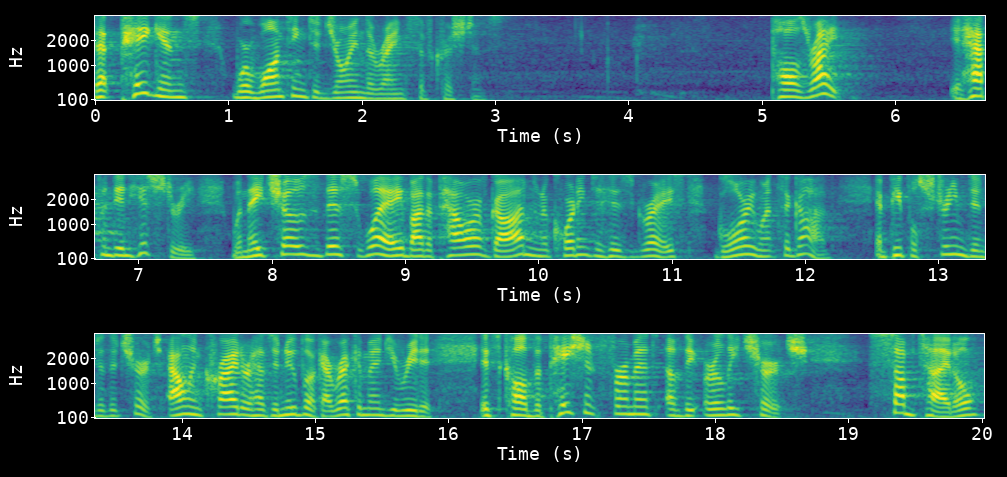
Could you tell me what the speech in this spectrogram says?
that pagans were wanting to join the ranks of Christians. Paul's right. It happened in history. When they chose this way by the power of God and according to his grace, glory went to God. And people streamed into the church. Alan Kreider has a new book. I recommend you read it. It's called The Patient Ferment of the Early Church. Subtitle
